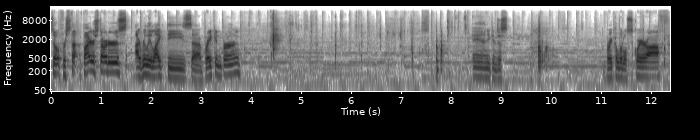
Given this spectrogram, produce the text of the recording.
So for st fire starters, I really like these uh, break and burn. And you can just break a little square off.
